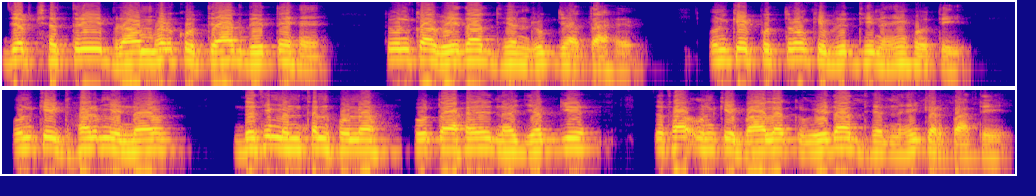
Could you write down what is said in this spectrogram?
जब क्षत्रिय ब्राह्मण को त्याग देते हैं तो उनका वेदाध्ययन रुक जाता है। उनके पुत्रों की वृद्धि नहीं होती। उनके घर में न दधि मंथन होना होता है, न यज्ञ तथा उनके बालक वेदाध्ययन नहीं कर पाते।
